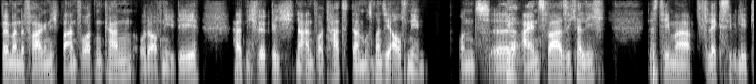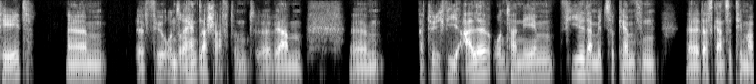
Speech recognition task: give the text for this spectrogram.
wenn man eine Frage nicht beantworten kann oder auf eine Idee halt nicht wirklich eine Antwort hat, dann muss man sie aufnehmen. Und äh, ja. eins war sicherlich das Thema Flexibilität ähm, äh, für unsere Händlerschaft. Und äh, wir haben ähm, natürlich wie alle Unternehmen viel damit zu kämpfen, äh, das ganze Thema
